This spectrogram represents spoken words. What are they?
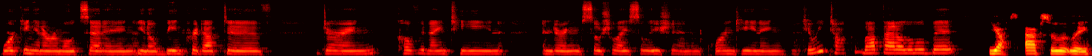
working in a remote setting, you know, being productive during COVID-19 and during social isolation and quarantining. Can we talk about that a little bit? Yes, absolutely.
